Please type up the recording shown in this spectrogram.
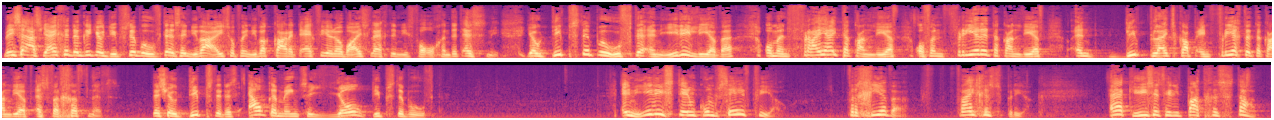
Mense, as jy gedink het jou diepste behoefte is 'n nuwe huis of 'n nuwe kar, het ek vir jou nou baie slegte nuus vanoggend. Dit is nie. Jou diepste behoefte in hierdie lewe om in vryheid te kan leef of in vrede te kan leef, in diep blydskap en vreugde te kan leef, is vergifnis. Dis jou diepste, dis elke mens se heel diepste behoefte. En hierdie stem kom sê vir jou: Vergewe, vrygespreek. Ek Jesus het die pad gestap.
